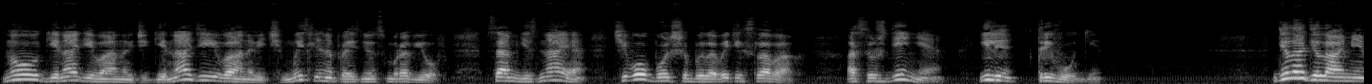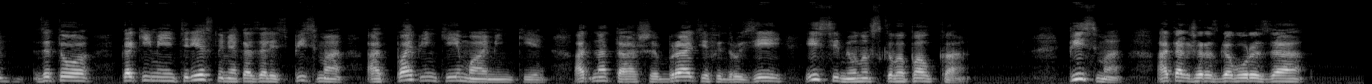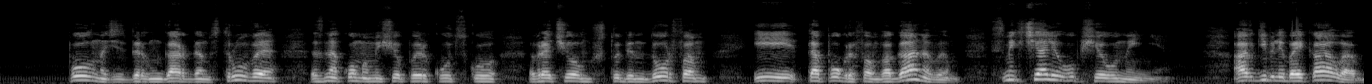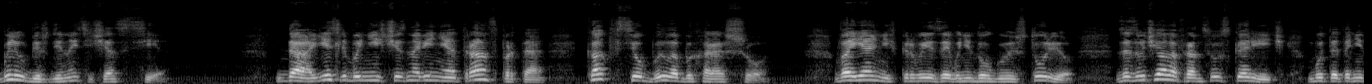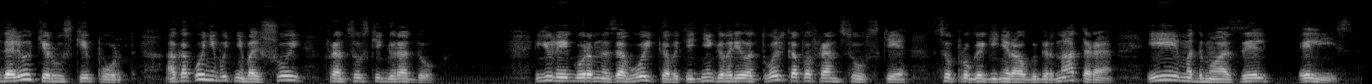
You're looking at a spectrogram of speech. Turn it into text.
«Ну, Геннадий Иванович, Геннадий Иванович», — мысленно произнес Муравьев, сам не зная, чего больше было в этих словах — осуждения или тревоги. Дела делами, зато какими интересными оказались письма от папеньки и маменьки, от Наташи, братьев и друзей из Семеновского полка. Письма, а также разговоры за полночь с Бернгардом Струве, знакомым еще по Иркутску, врачом Штубендорфом и топографом Вагановым, смягчали общее уныние. А в гибели Байкала были убеждены сейчас все. Да, если бы не исчезновение транспорта, как все было бы хорошо. В Аяне впервые за его недолгую историю зазвучала французская речь, будто это недалекий русский порт, а какой-нибудь небольшой французский городок. Юлия Егоровна Завойко в эти дни говорила только по-французски, супруга генерал-губернатора и мадемуазель Элис.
